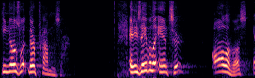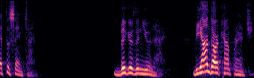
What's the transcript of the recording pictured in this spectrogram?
He knows what their problems are. And He's able to answer all of us at the same time. Bigger than you and I, beyond our comprehension.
